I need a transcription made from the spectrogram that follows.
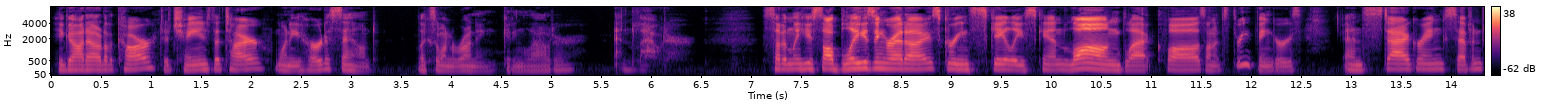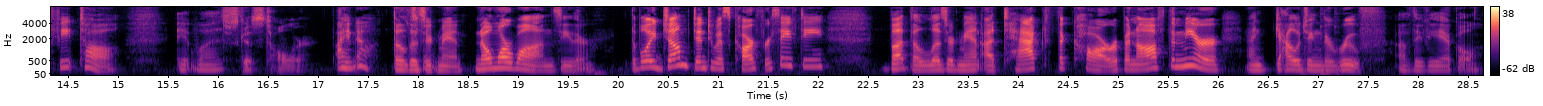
He got out of the car to change the tire when he heard a sound, like someone running, getting louder and louder. Suddenly, he saw blazing red eyes, green scaly skin, long black claws on its three fingers, and staggering seven feet tall. It was. Just gets taller. I know. The lizard man. No more wands either. The boy jumped into his car for safety, but the lizard man attacked the car, ripping off the mirror and gouging the roof of the vehicle.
